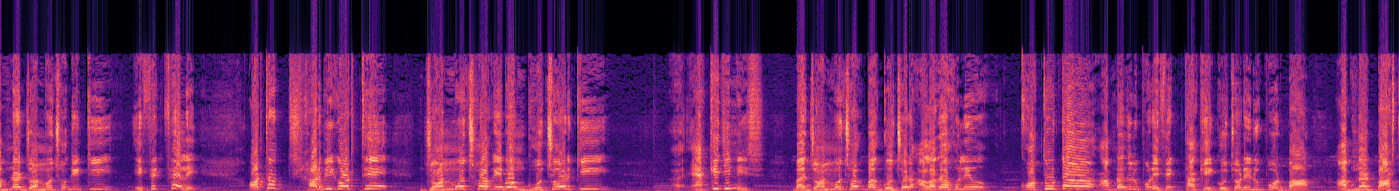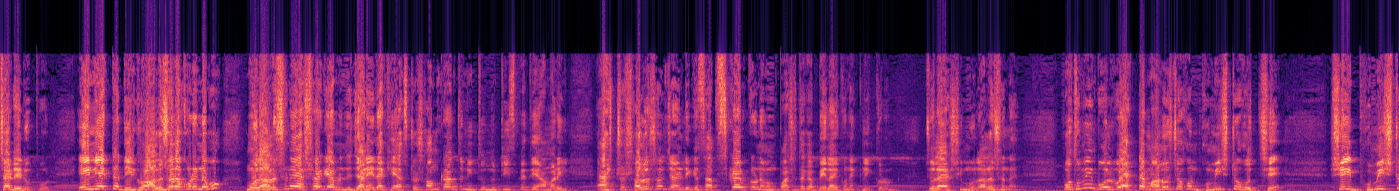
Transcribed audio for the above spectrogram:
আপনার জন্মছকে কি এফেক্ট ফেলে? অর্থাৎ সার্বিক অর্থে জন্মছক এবং গোচর কি একই জিনিস? বা জন্মছক বা গোচর আলাদা হলেও কতটা আপনাদের উপর এফেক্ট থাকে গোচরের উপর বা আপনার বাচ্চাদের উপর। এই নিয়ে একটা দীর্ঘ আলোচনা করে নেব। মূল আলোচনায় আসার আগে আপনাদের জানিয়ে রাখি অ্যাস্ট্রো সংক্রান্ত নিত্য টিপস পেতে আমার এই অ্যাস্ট্রো সলিউশন চ্যানেলটিকে সাবস্ক্রাইব করুন এবং পাশে থাকা বেল আইকনে ক্লিক করুন। চলে আসি মূল আলোচনায়। প্রথমেই বলব, একটা মানুষ যখন ভূমিষ্ঠ হচ্ছে, সেই ভূমিষ্ঠ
